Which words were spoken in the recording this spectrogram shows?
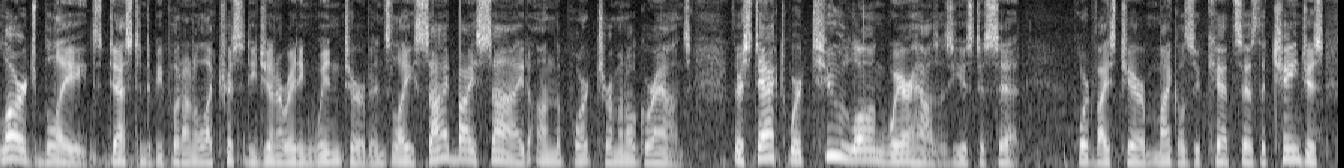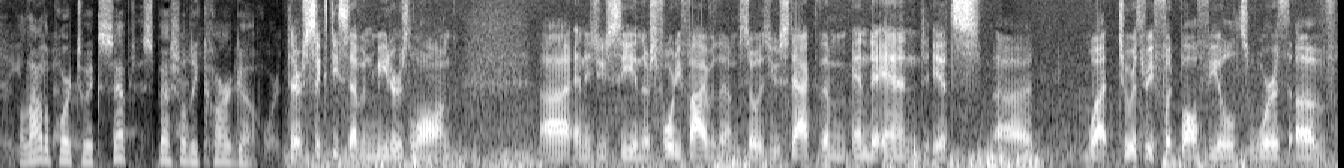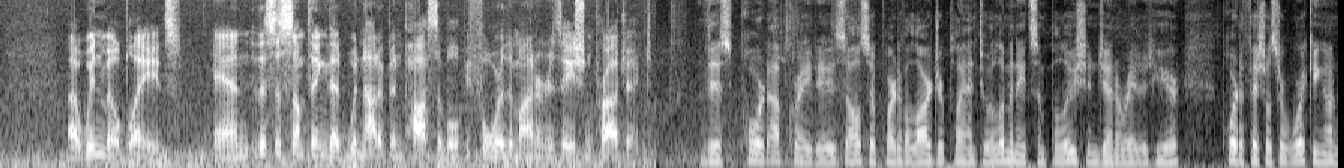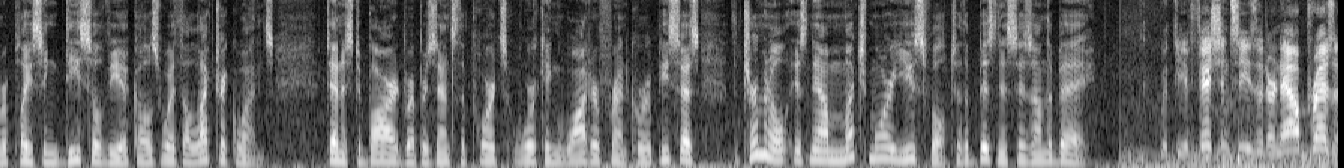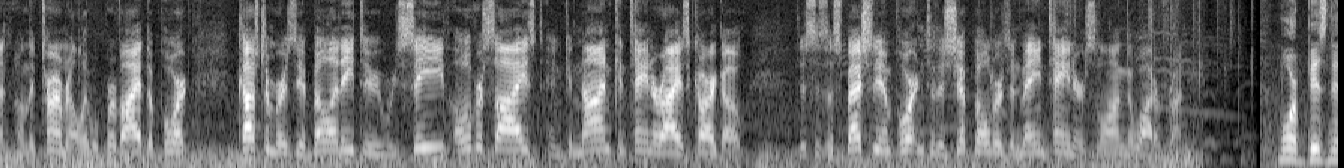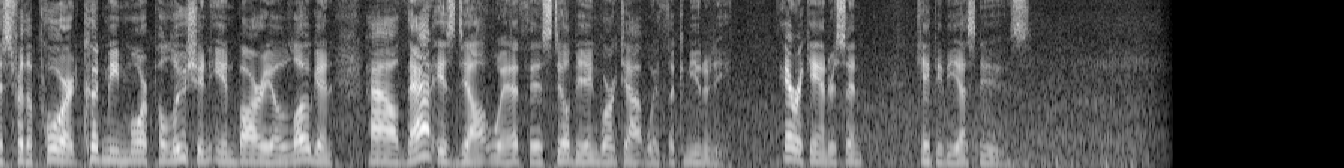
Large blades destined to be put on electricity generating wind turbines lay side by side on the port terminal grounds. They're stacked where two long warehouses used to sit. Port Vice Chair Michael Zucchet says the changes allow the port to accept specialty cargo. They're 67 meters long, uh, and as you see, and there's 45 of them. So as you stack them end to end, it's uh, what two or three football fields worth of uh, windmill blades. And this is something that would not have been possible before the modernization project. This port upgrade is also part of a larger plan to eliminate some pollution generated here. Port officials are working on replacing diesel vehicles with electric ones. Dennis DeBard represents the port's working waterfront group. He says the terminal is now much more useful to the businesses on the bay. With the efficiencies that are now present on the terminal, it will provide the port customers the ability to receive oversized and non-containerized cargo. This is especially important to the shipbuilders and maintainers along the waterfront. More business for the port could mean more pollution in Barrio Logan. How that is dealt with is still being worked out with the community. Erik Anderson, KPBS News.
